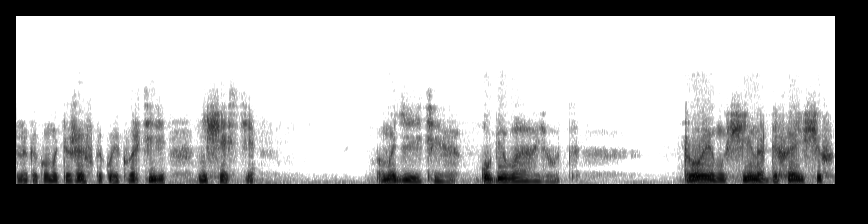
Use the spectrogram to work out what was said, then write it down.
на каком этаже, в какой квартире несчастье. «Помогите! Убивают!» Трое мужчин, отдыхающих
